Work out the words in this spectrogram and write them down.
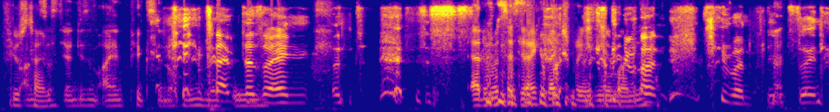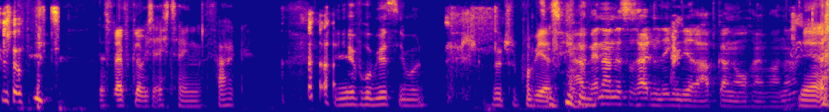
Fuse Angst, Time. dass die an diesem einen Pixel noch hängen Bleibt da so hängen und. Ja, du musst ja direkt wegspringen, Simon. ne? Simon, Simon fliegt so in die Luft. Das bleibt, glaube ich, echt hängen. Fuck. Nee, probier's, Simon. Wird schon Probier's. Ja, wenn, dann ist es halt ein legendärer Abgang auch einfach, ne? Ja.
